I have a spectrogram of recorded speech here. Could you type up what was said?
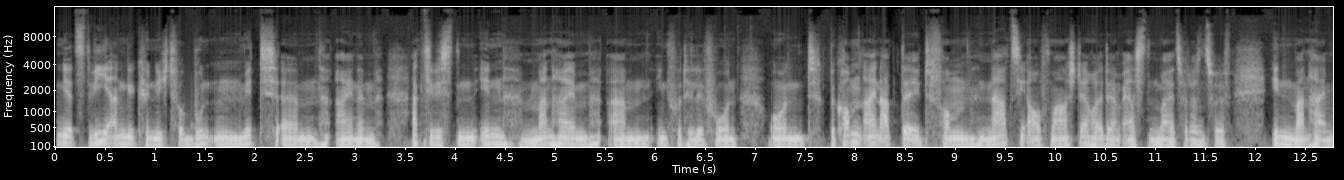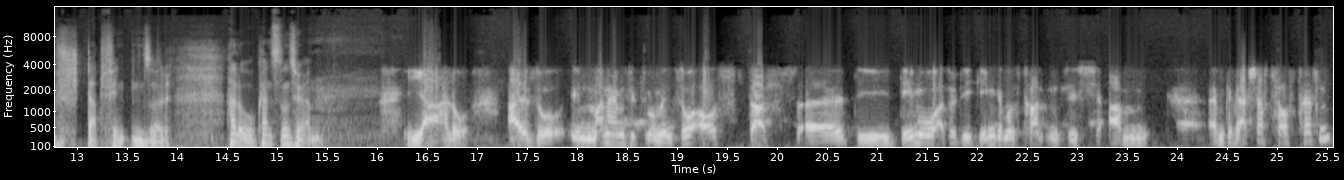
jetzt wie angekündigt verbunden mit ähm, einem Aktivisten in Mannheim am Infotelefon und bekommen ein Update vom Nazi-Aufmarsch, der heute am 1. Mai 2012 in Mannheim stattfinden soll. Hallo, kannst du uns hören? Ja, hallo. Also in Mannheim sieht es im Moment so aus, dass äh, die Demo, also die Gegendemonstranten sich am ähm, Gewerkschaftshaus treffen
